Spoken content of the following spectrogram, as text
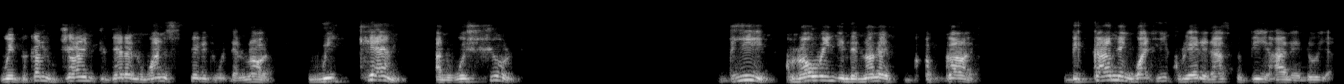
we become joined together in one spirit with the Lord, we can and we should be growing in the knowledge of God, becoming what He created us to be. Hallelujah.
